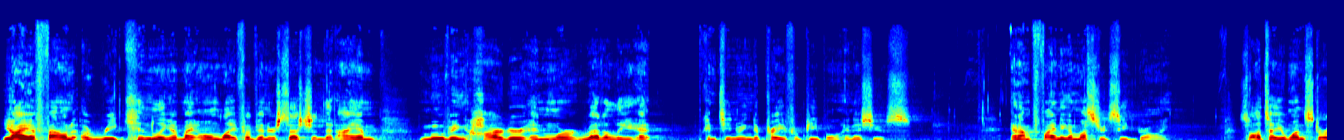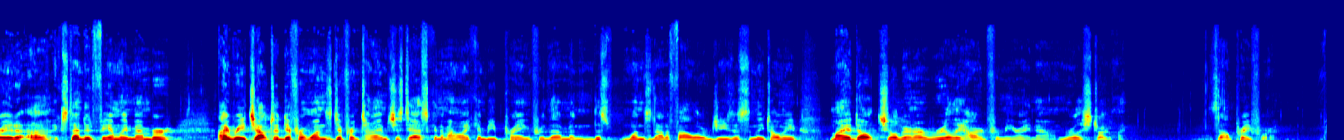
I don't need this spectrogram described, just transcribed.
You know, I have found a rekindling of my own life of intercession that I am moving harder and more readily at continuing to pray for people and issues. And I'm finding a mustard seed growing. So I'll tell you one story. An extended family member, I reach out to different ones different times, just asking them how I can be praying for them. And this one's not a follower of Jesus. And they told me, my adult children are really hard for me right now. I'm really struggling. So I'll pray for it.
